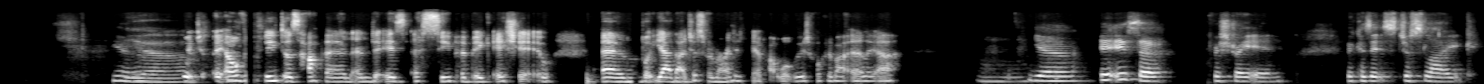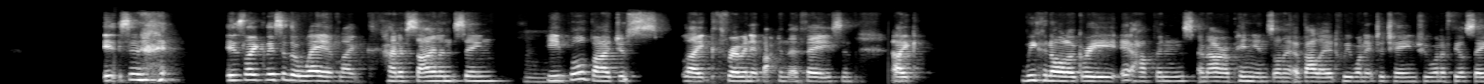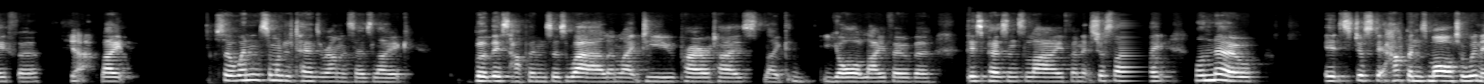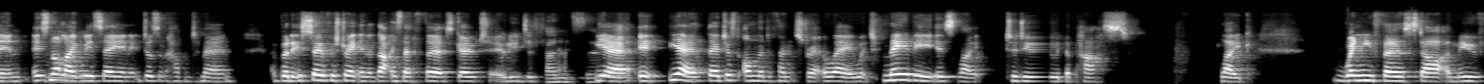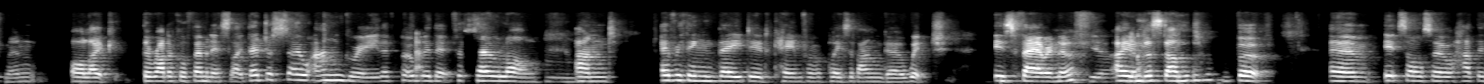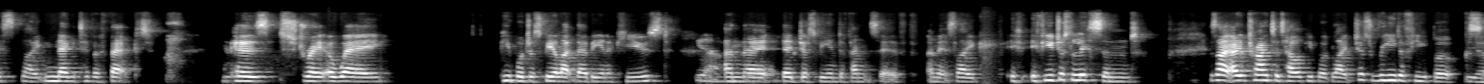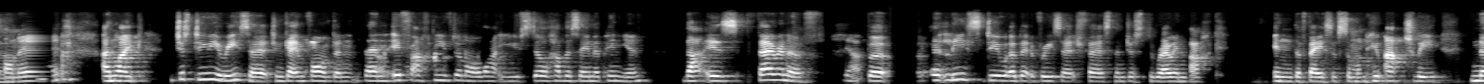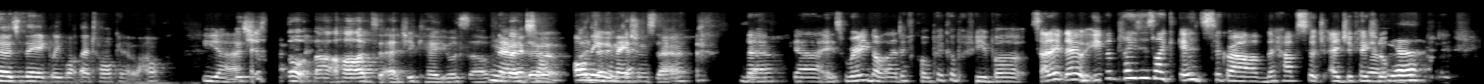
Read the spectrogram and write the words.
yeah. Yeah. which it obviously does happen and it is a super big issue. Um, but yeah, that just reminded me about what we were talking about earlier. Mm. Yeah, it is so frustrating because it's just like it's a, it's like this is a way of like kind of silencing Mm. people by just like throwing it back in their face. And like we can all agree it happens and our opinions on it are valid. We want it to change. We want to feel safer. Yeah. like so when someone just turns around and says like but this happens as well. And like do you prioritize like your life over this person's life? And it's just like well no it's just it happens more to women. It's not like Mm. we're saying it doesn't happen to men but it's so frustrating that that is their first go-to. Really defensive. yeah it yeah they're just on the defense straight away which maybe is like to do with the past. Like when you first start a movement or like the radical feminists like they're just so angry they've put up with it for so long Mm. and everything they did came from a place of anger which is fair enough Yeah. i understand but um it's also had this like negative effect because straight away people just feel like they're being accused Yeah. and they're they're just being defensive and it's like if, if you just listened it's like I try to tell people like just read a few books Yeah. on it and like just do your research and get informed and then if after you've done all that you still have the same opinion that is fair enough Yeah. but at least do a bit of research first than just throwing back in the face of someone who actually knows vaguely what they're talking about Yeah. It's just not that hard to educate yourself. No, If it's not. All I the information's there. No, yeah, it's really not that difficult. Pick up a few books. I don't know, even places like Instagram, they have such educational. yeah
